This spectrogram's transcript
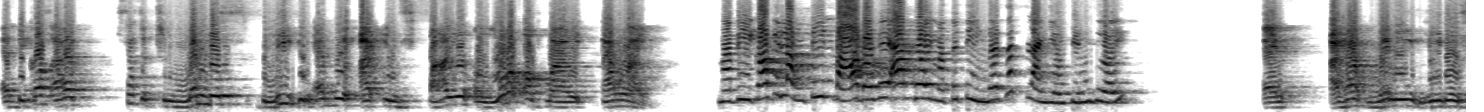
And because I have such a tremendous belief in Amway, I inspire a lot of my downline. Mà vì có cái lòng tin đó đối với Amway mà tôi tìm ra rất là nhiều tuyến dưới. And I have many leaders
